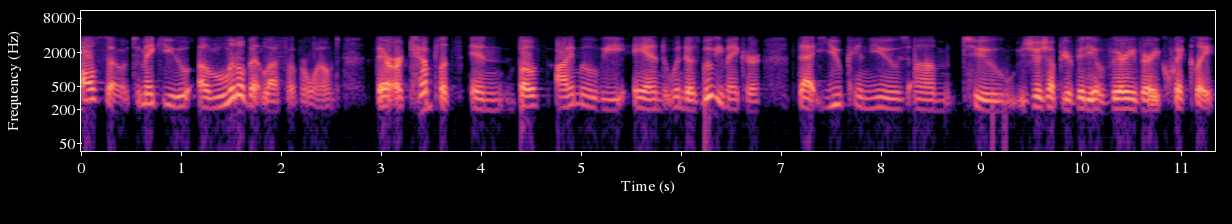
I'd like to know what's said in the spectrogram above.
also, to make you a little bit less overwhelmed, there are templates in both iMovie and Windows Movie Maker that you can use um, to zhuzh up your video very, very quickly,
